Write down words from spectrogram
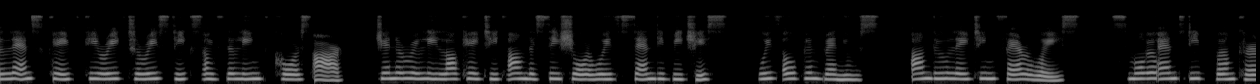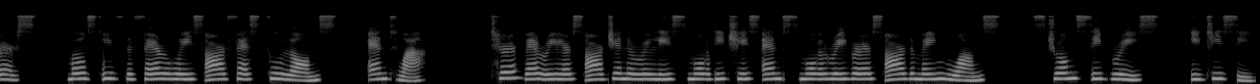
the landscape characteristics of the link course are generally located on the seashore with sandy beaches, with open venues, undulating fairways, small and deep bunkers. Most of the fairways are fescue lawns, and water barriers are generally small ditches and small rivers are the main ones. Strong sea breeze, etc.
